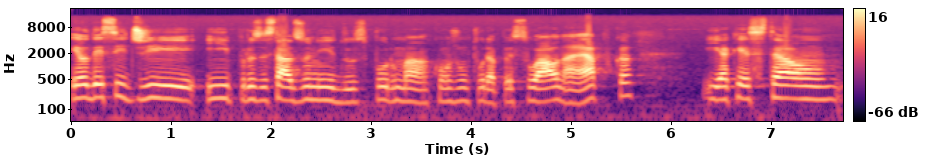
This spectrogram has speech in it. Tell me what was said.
eu decidi ir para os Estados Unidos por uma conjuntura pessoal na época. E a questão,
